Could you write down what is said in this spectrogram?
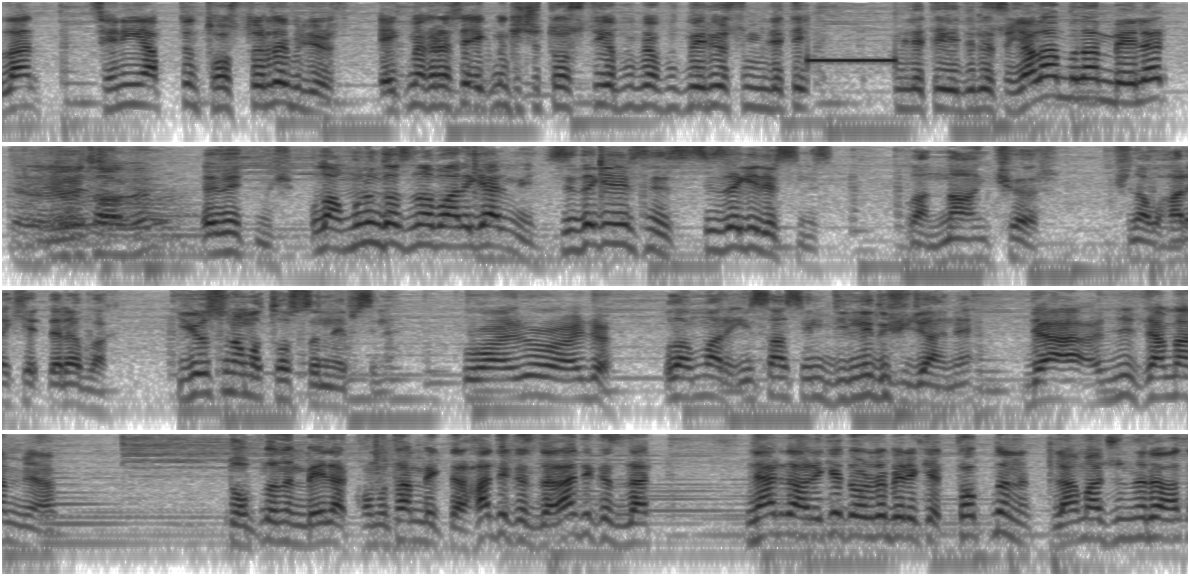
Ulan senin yaptığın tostları da biliyoruz. Ekmek arası ekmek içi tostu yapıp yapıp veriyorsun millete millete yediriyorsun. Yalan mı lan beyler? Evet abi. Evetmiş. Ulan bunun gazına bari gelmeyin. Siz de gelirsiniz, siz de gelirsiniz. Ulan nankör. Şuna bak hareketlere bak. Yiyorsun ama tostların hepsini. O ayrı o ayrı. Ulan var ya insan senin diline düşeceğine. Ya tamam ya. Toplanın beyler komutan bekler. Hadi kızlar hadi kızlar. Nerede hareket orada bereket. Toplanın. Lahmacunları al.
